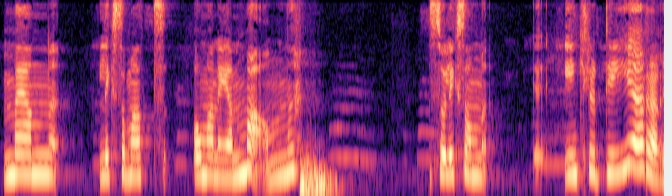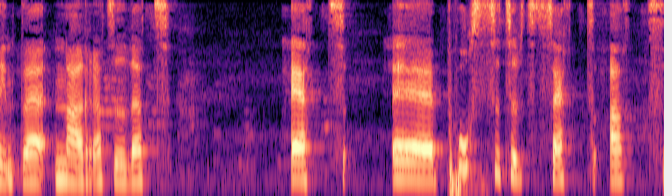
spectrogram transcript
men liksom att om man är en man så liksom eh, inkluderar inte narrativet ett eh, positivt sätt att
